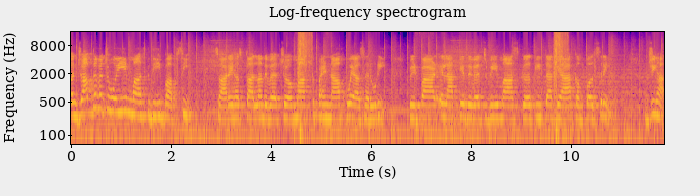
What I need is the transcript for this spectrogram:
ਪੰਜਾਬ ਦੇ ਵਿੱਚ ਹੋਈ ਮਾਸਕ ਦੀ ਵਾਪਸੀ। ਸਾਰੇ ਹਸਪਤਾਲਾਂ ਦੇ ਵਿੱਚ ਮਾਸਕ ਪਹਿਨਣਾ ਹੋਇਆ ਜ਼ਰੂਰੀ। ਭੀੜਪਾੜ ਇਲਾਕੇ ਦੇ ਵਿੱਚ ਵੀ ਮਾਸਕ ਕੀਤਾ ਗਿਆ ਕੰਪਲਸਰੀ। ਜੀ ਹਾਂ,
